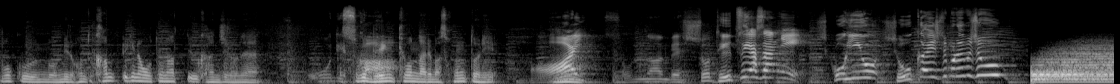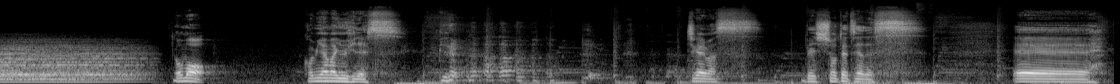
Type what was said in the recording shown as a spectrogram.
僕の見る本当完璧な大人っていう感じのねすごい勉強になります本当に。はーい、そんな別所哲也さんに嗜好品を紹介してもらいましょう。どうも。小宮山雄飛です。違います。別所哲也です。えー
